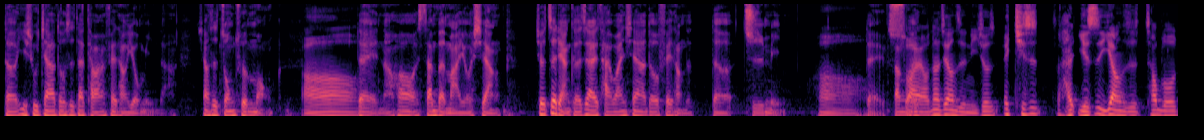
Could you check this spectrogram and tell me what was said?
的艺术家都是在台湾非常有名的啊、像是中村猛，哦，对，然后三本麻油香，就这两个在台湾现在都非常的的知名。哦，对帅哦。那这样子你就是哎，其实还也是一样子，差不多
